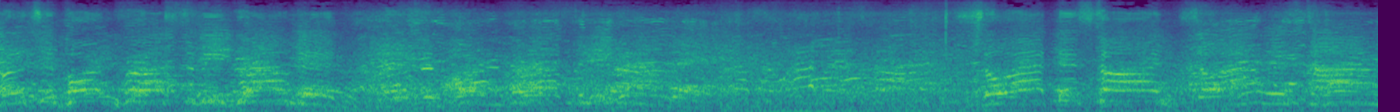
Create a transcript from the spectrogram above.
But it's important for us to be grounded. It's important for us to be grounded. So at this time, so at this time,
